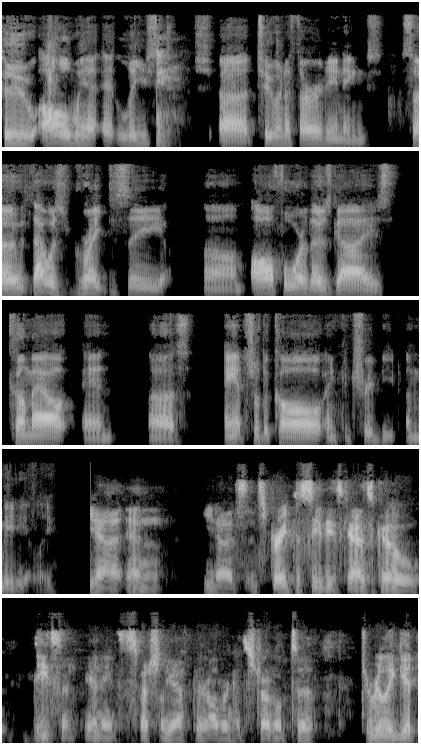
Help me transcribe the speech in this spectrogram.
who all went at least uh, two and a third innings. So that was great to see. Um, all four of those guys come out and uh, answer the call and contribute immediately. Yeah, and you know it's it's great to see these guys go decent innings, especially after Auburn had struggled to to really get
